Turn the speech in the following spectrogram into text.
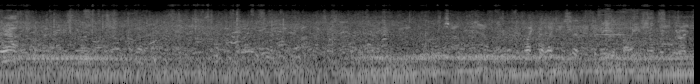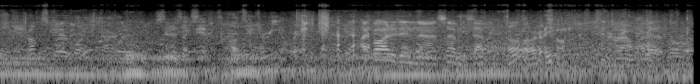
Yeah. Like, like you said, to me, if I use something right from the square one, as soon I see it, it's a Torino, I bought it in uh, 77. Oh, all right. Been around. I've had it for a while.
